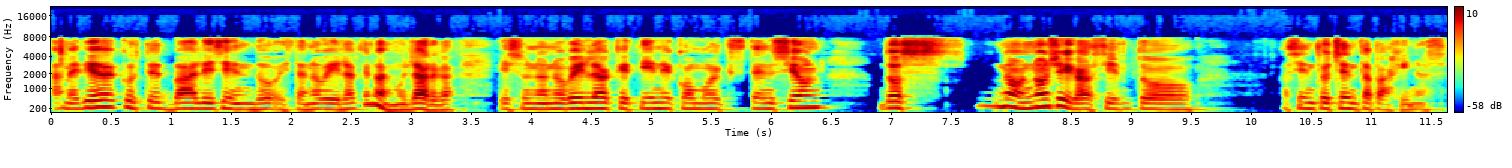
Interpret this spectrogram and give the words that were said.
a medida que usted va leyendo esta novela, que no es muy larga, es una novela que tiene como extensión dos, no, no llega a, ciento, a 180 páginas,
